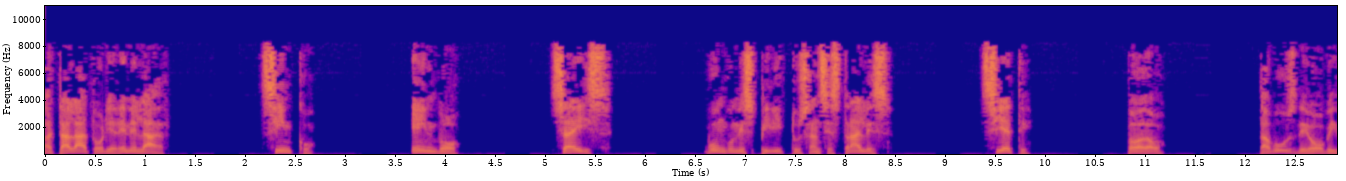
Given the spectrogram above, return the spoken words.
Atala Ar. 5. Engo. 6. Gungun espíritus ancestrales. 7. Todo. Tabús de Obi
